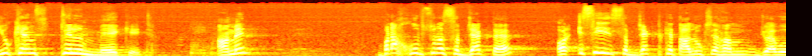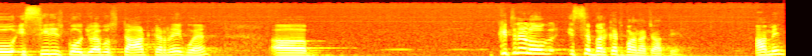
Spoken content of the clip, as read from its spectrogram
You can still make it آمین بڑا خوبصورت سبجیکٹ ہے اور اسی سبجیکٹ کے تعلق سے ہم جو ہے وہ اس سیریز کو جو ہے وہ سٹارٹ کرنے کو ہیں کتنے لوگ اس سے برکت پانا چاہتے ہیں آمین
